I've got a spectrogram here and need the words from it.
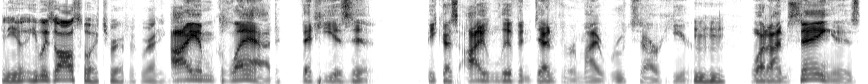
and he he was also a terrific running. back. I am glad that he is in because I live in Denver and my roots are here. Mhm. What I'm saying is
